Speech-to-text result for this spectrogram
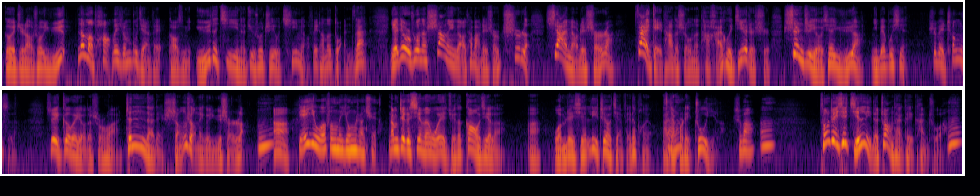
各位知道说鱼那么胖为什么不减肥？告诉你，鱼的记忆呢，据说只有七秒，非常的短暂。也就是说呢，上一秒它把这食儿吃了，下一秒这食儿啊再给它的时候呢，它还会接着吃，甚至有些鱼啊，你别不信，是被撑死的。所以各位有的时候啊，真的得省省那个鱼食儿了。嗯啊，别一窝蜂的拥上去。那么这个新闻我也觉得告诫了啊，我们这些立志要减肥的朋友，大家伙儿得注意了，是吧？嗯从这些锦鲤的状态可以看出啊，嗯，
